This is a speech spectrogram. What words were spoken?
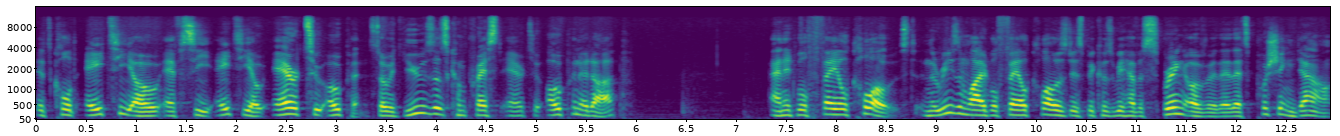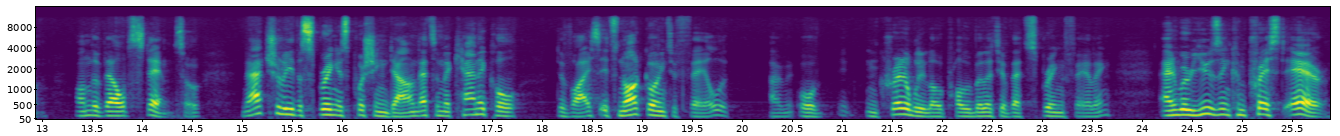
It's called ATO FC, ATO, air to open. So it uses compressed air to open it up and it will fail closed. And the reason why it will fail closed is because we have a spring over there that's pushing down on the valve stem. So naturally the spring is pushing down. That's a mechanical device. It's not going to fail, or incredibly low probability of that spring failing. And we're using compressed air.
